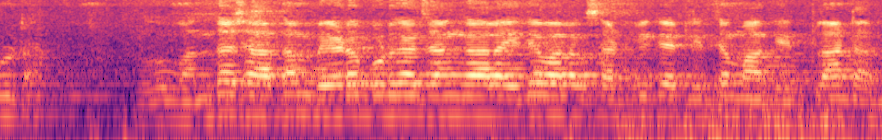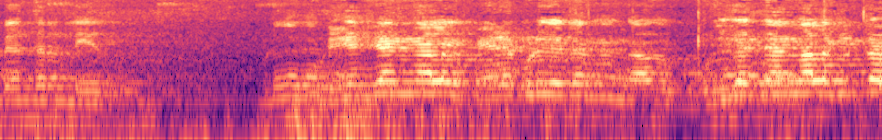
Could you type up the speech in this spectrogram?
ఉల్టా. ఇప్పుడు వంద శాతం బేడ బుడగ జంగాలు అయితే వాళ్ళకి సర్టిఫికెట్లు ఇస్తే మాకు ఎట్లాంటి అభ్యంతరం లేదు. బుడిగ జంగాలకు బేడ బుడిగ జంగం కాదు. బుడిగ జంగాలకు ఇట్లా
